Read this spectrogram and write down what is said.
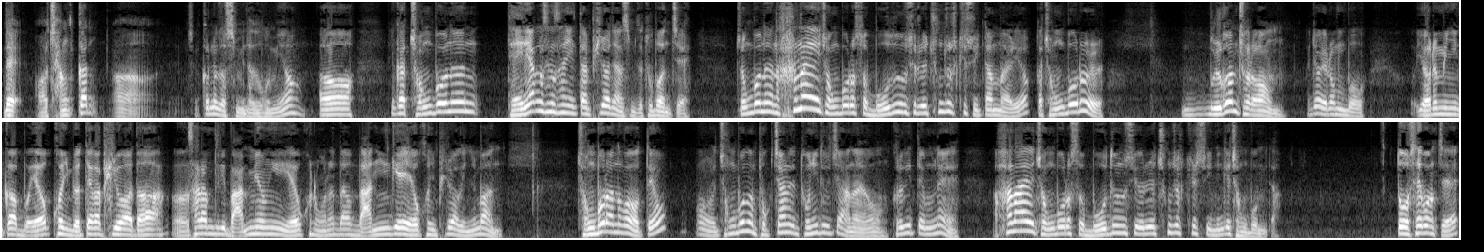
네, 어, 잠깐 어, 끊어졌습니다. 녹음이요. 어, 그러니까 정보는 대량 생산이 일단 필요하지 않습니다. 두 번째, 정보는 하나의 정보로서 모든 수를 충족시킬 수 있단 말이에요. 그러니까 정보를 물건처럼 그죠? 이런 뭐 여름이니까 뭐 에어컨이 몇 대가 필요하다. 어, 사람들이 만 명이 에어컨을 원한다면 만 개의 에어컨이 필요하겠지만 정보라는 건 어때요? 어, 정보는 복제하는 데 돈이 들지 않아요. 그렇기 때문에 하나의 정보로서 모든 수요를 충족시킬 수 있는 게 정보입니다. 또 세 번째,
